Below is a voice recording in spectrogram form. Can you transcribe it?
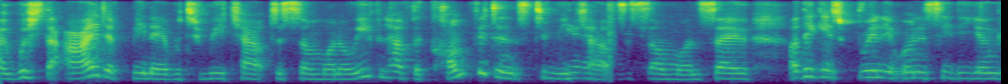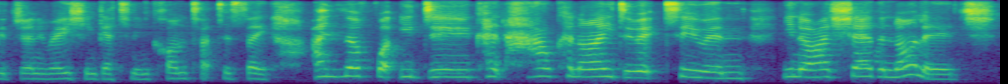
I wish that I'd have been able to reach out to someone or even have the confidence to reach yeah. out to someone. So I think it's brilliant when we see the younger generation getting in contact to say, I love what you do. Can, how can I do it too? And, you know, I share the knowledge.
